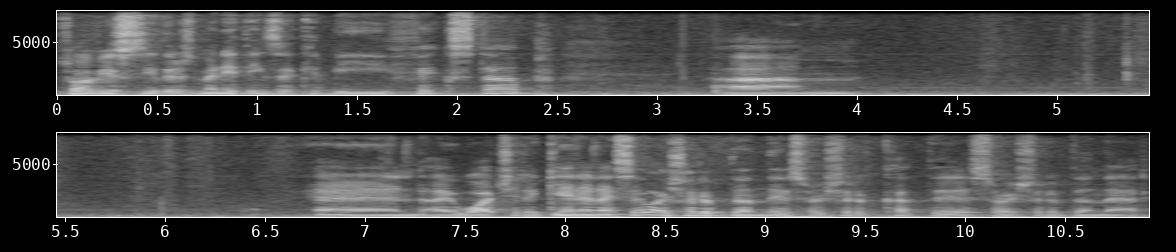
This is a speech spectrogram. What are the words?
So obviously there's many things that could be fixed up. Um, and I watch it again and I say, oh, I should have done this, or I should have cut this, or I should have done that.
